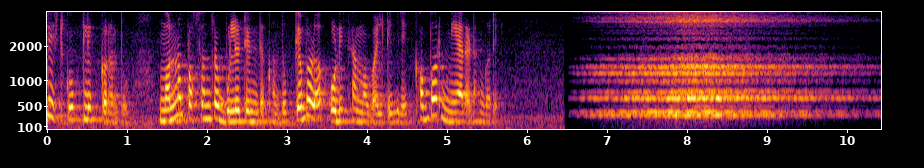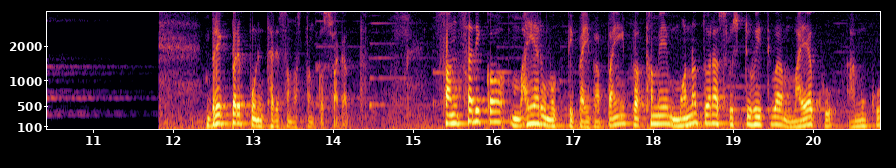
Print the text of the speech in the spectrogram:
ଲିଷ୍ଟକୁ କ୍ଲିକ୍ କରନ୍ତୁ। ମନ ପସନ୍ଦର ବୁଲେଟିନ୍ ଦେଖନ୍ତୁ କେବଳ ଓଡ଼ିଶା ମୋବାଇଲ ଟିଭିରେ ଖବର ନିଆରା ଢଙ୍ଗରେ। ବ୍ରେକ୍ ପରେ ପୁଣି ଥରେ ସମସ୍ତଙ୍କୁ ସ୍ୱାଗତ। ସାଂସାରିକ ମାୟାରୁ ମୁକ୍ତି ପାଇବା ପାଇଁ ପ୍ରଥମେ ମନ ଦ୍ୱାରା ସୃଷ୍ଟି ହୋଇଥିବା ମାୟାକୁ ଆମକୁ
